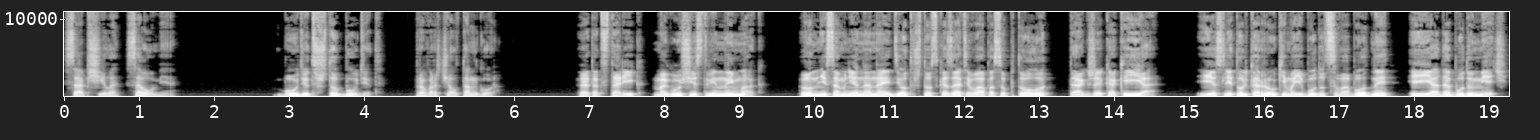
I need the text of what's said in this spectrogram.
сообщила Саомия. «Будет, что будет», — проворчал Тангор. «Этот старик — могущественный маг. Он, несомненно, найдет, что сказать Вапасу Птолу, так же, как и я. Если только руки мои будут свободны, и я добуду меч.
